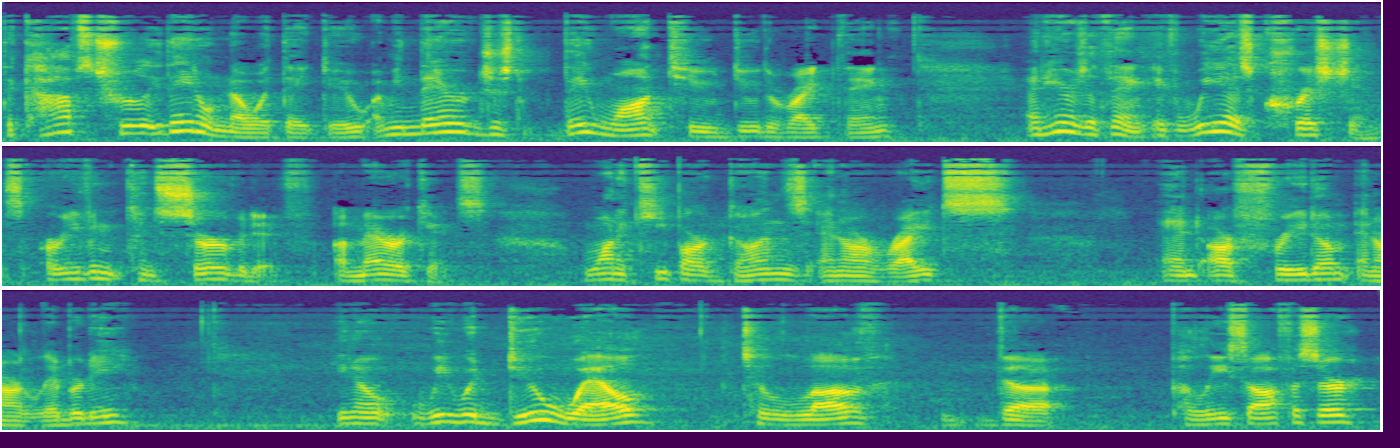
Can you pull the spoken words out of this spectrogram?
the cops truly, they don't know what they do. I mean, they're just, they want to do the right thing. And here's the thing if we as Christians or even conservative Americans want to keep our guns and our rights and our freedom and our liberty, you know, we would do well to love the police officer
